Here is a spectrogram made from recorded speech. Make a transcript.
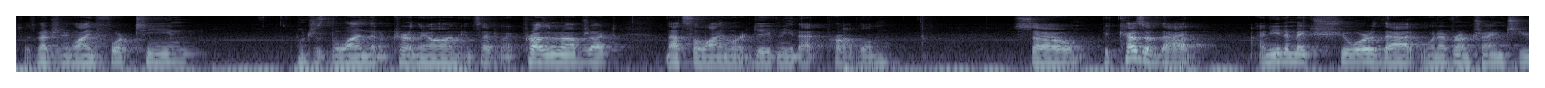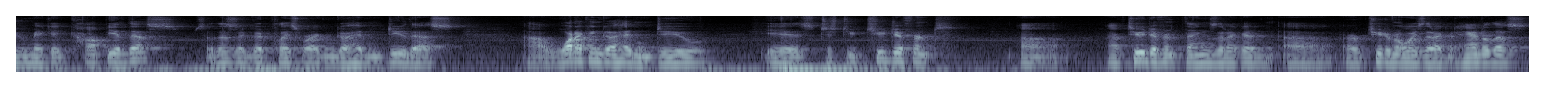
So it's mentioning line 14, which is the line that I'm currently on inside of my president object. That's the line where it gave me that problem. So because of that, I need to make sure that whenever I'm trying to make a copy of this, so this is a good place where I can go ahead and do this, uh, what I can go ahead and do is just do two different, uh, have two different things that I could, uh, or two different ways that I could handle this.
